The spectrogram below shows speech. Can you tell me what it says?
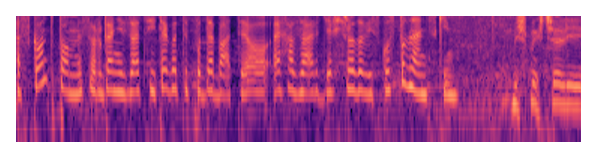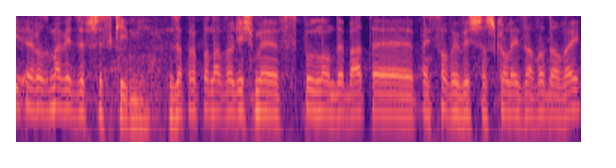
A skąd pomysł organizacji tego typu debaty o e-hazardzie w środowisku studenckim? Myśmy chcieli rozmawiać ze wszystkimi. Zaproponowaliśmy wspólną debatę Państwowej Wyższej Szkole Zawodowej.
